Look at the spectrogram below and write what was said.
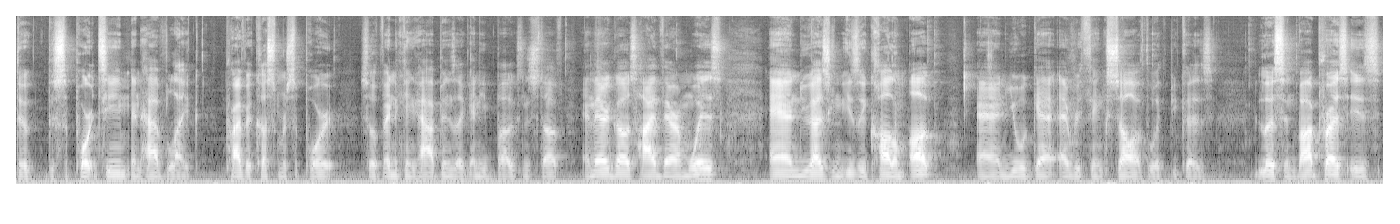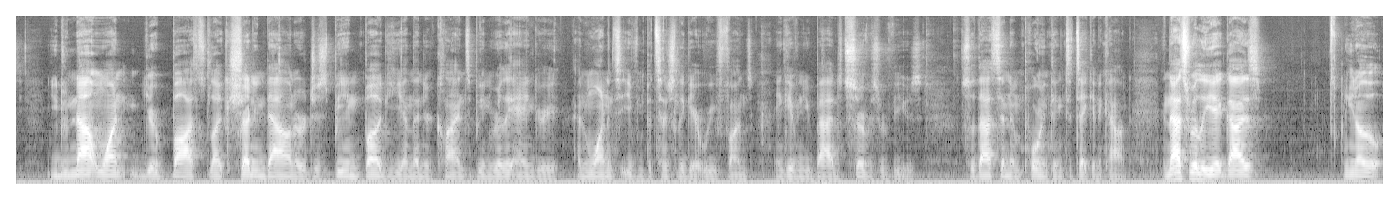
the the support team and have like private customer support. So if anything happens, like any bugs and stuff, and there it goes. Hi there, I'm Wiz, and you guys can easily call them up, and you will get everything solved with because listen, BotPress is you do not want your bots like shutting down or just being buggy and then your clients being really angry and wanting to even potentially get refunds and giving you bad service reviews so that's an important thing to take into account. And that's really it guys. You know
